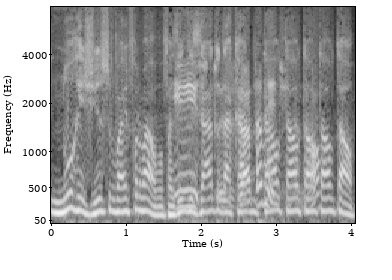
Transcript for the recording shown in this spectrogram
no registro vai informar, vou fazer Isso, guisado da carne tal, tal, tal, tal, tal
